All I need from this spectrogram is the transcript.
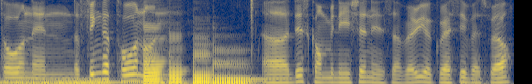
tone and the finger tone on uh, this combination is uh, very aggressive as well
